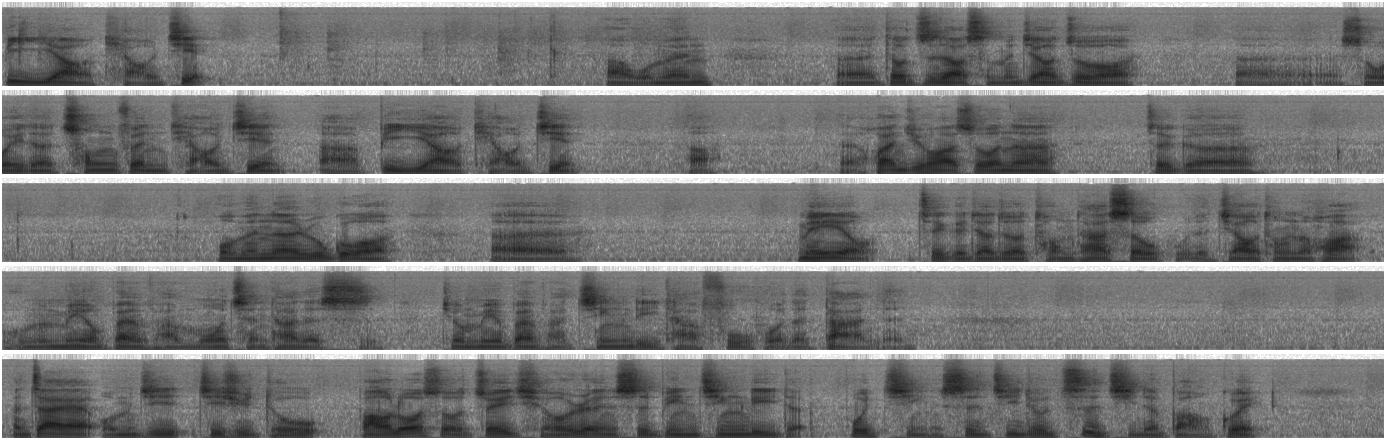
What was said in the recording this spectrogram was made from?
必要条件。啊，我们呃都知道什么叫做呃所谓的充分条件啊，必要条件啊。呃，换句话说呢，这个我们呢，如果呃。没有这个叫做同他受苦的交通的话，我们没有办法磨成他的死，就没有办法经历他复活的大能。那再来，我们继继续读保罗所追求认识并经历的，不仅是基督自己的宝贵，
